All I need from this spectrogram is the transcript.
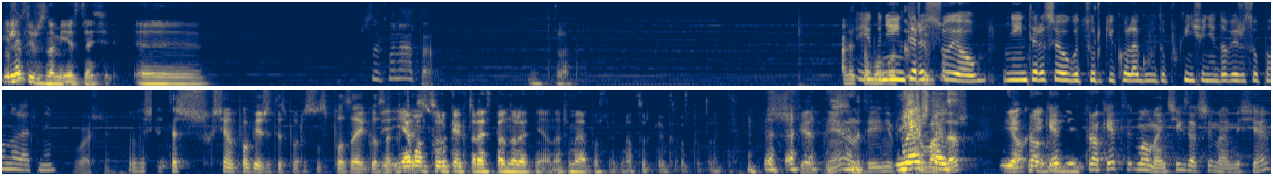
Ile ty już z nami jesteś? Yy, Za dwa lata. dwa lata. Ale to Jego nie interesują, nie interesują go córki kolegów, dopóki się nie dowie, że są pełnoletnie. Właśnie. No właśnie też chciałem powiedzieć, że to jest po prostu spoza jego zakresu. Ja mam córkę, która jest pełnoletnia. Znaczy moja postać ma córkę, która jest pełnoletnia. Świetnie, ale ty jej nie przeprowadzasz. Nie, Ja- Krokiet, nie, nie. krokiet, momencik, zatrzymajmy się.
